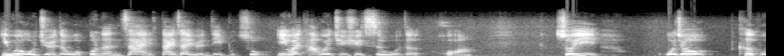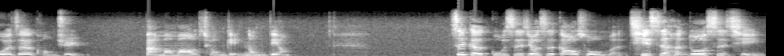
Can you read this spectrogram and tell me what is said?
因为我觉得我不能再待在原地不做，因为它会继续吃我的花，所以我就克服了这个恐惧，把毛毛虫给弄掉。这个故事就是告诉我们，其实很多事情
